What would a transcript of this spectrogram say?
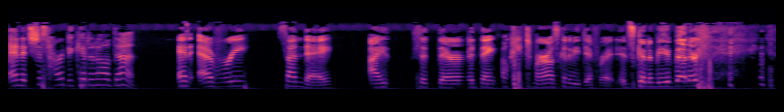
And it's just hard to get it all done. And every Sunday I sit there and think, okay, tomorrow's going to be different. It's going to be a better thing.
